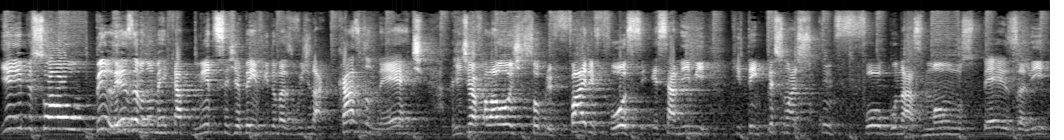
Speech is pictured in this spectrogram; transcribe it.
E aí pessoal, beleza? Meu nome é Ricardo Pimenta, seja bem-vindo a mais um vídeo na Casa do Nerd. A gente vai falar hoje sobre Fire Force, esse anime que tem personagens com fogo nas mãos, nos pés ali,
